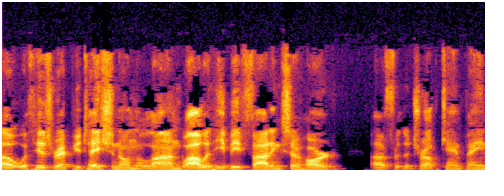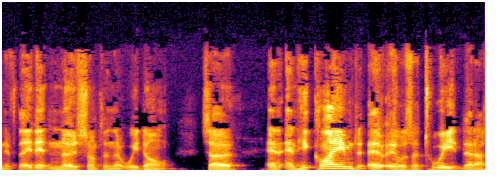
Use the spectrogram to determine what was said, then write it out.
uh, with his reputation on the line, why would he be fighting so hard uh, for the Trump campaign if they didn't know something that we don't? So. And, and he claimed it, it was a tweet that I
